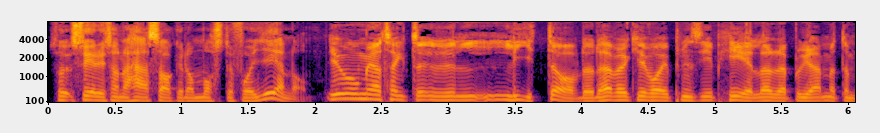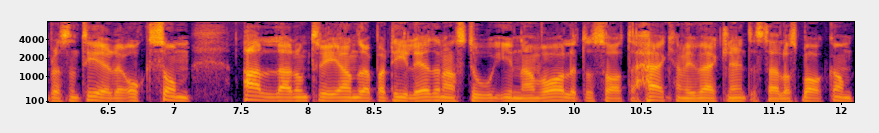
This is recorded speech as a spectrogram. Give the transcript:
så, så är det sådana här saker de måste få igenom. Jo, men jag tänkte lite av det. Det här verkar ju vara i princip hela det programmet de presenterade och som alla de tre andra partiledarna stod innan valet och sa att det här kan vi verkligen inte ställa oss bakom.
